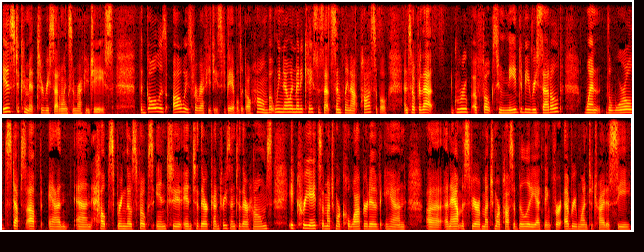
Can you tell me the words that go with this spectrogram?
is to commit to resettling some refugees. The goal is always for refugees to be able to go home, but we know in many cases that's simply not possible. And so for that group of folks who need to be resettled, when the world steps up and and helps bring those folks into into their countries, into their homes, it creates a much more cooperative and uh, an atmosphere of much more possibility. I think for everyone to try to see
